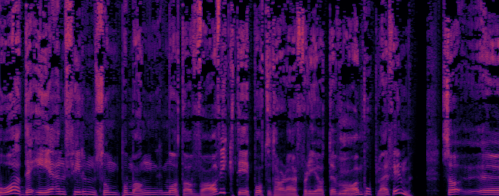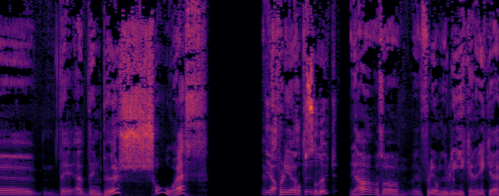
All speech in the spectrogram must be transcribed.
Og det er en film som på mange måter var viktig på 80-tallet, fordi at det var en populær film. Så øh, det, eh, den bør sees. Ja, Fordi at- absolutt. Ja, altså, fordi om du liker den eller ikke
